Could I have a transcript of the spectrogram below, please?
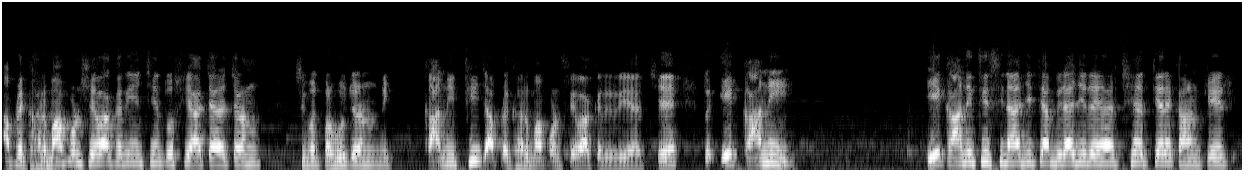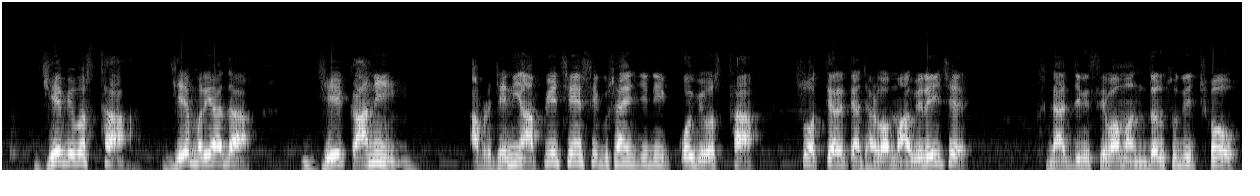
આપણે ઘરમાં પણ સેવા કરીએ છીએ તો શ્રી આચાર્ય ચરણ શ્રીમદ પ્રભુચરણની કાનીથી જ આપણે ઘરમાં પણ સેવા કરી રહ્યા છીએ તો એ કાની, એ કાનીથી શ્રીનાથજી ત્યાં બિરાજી રહ્યા છે અત્યારે કારણ કે જે વ્યવસ્થા, જે મર્યાદા, જે કાની આપણે જેની આપીએ છીએ શ્રી ગુસાઈજીની કોઈ વ્યવસ્થા શું અત્યારે ત્યાં જાળવામાં આવી રહી છે? શ્રીનાથજીની સેવામાં અંદર સુધી છો.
